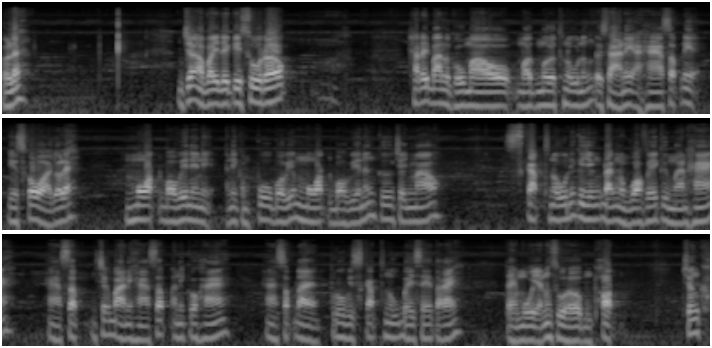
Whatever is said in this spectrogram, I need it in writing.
យល់ទេ អញ្ចឹងអ្វីដែលគេសួររកហេតុអីបានលោកគ្រូមកមកមើលធ្នូហ្នឹងដោយសារនេះអា50នេះយើងស្គាល់យល់ទេមាត់របស់វានេះនេះអានេះកម្ពស់របស់វាមាត់របស់វាហ្នឹងគឺចេញមកស្កាត់ធ្នូនេះគឺយើងដឹងរបស់វាគឺប្រហែល50អញ្ចឹងបាននេះ50អានេះក៏50 50ដែរព្រោះវាស្កាត់ធ្នូ BC តែតែមួយអាហ្នឹងស្រួលបំផុតអញ្ចឹងខ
